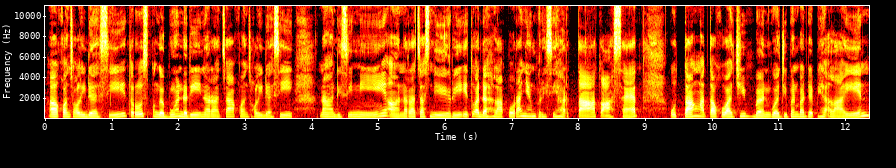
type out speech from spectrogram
uh, konsolidasi, terus penggabungan dari neraca konsolidasi. Nah, di sini uh, neraca sendiri itu adalah laporan yang berisi harta atau aset, utang atau kewajiban kewajiban pada pihak lain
